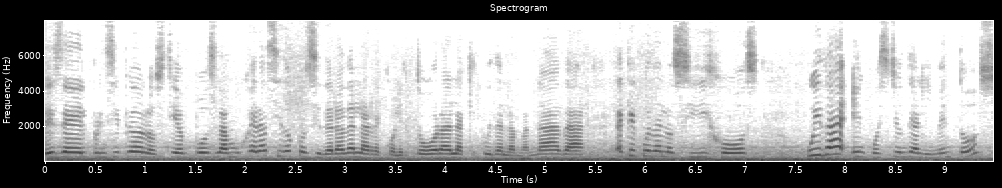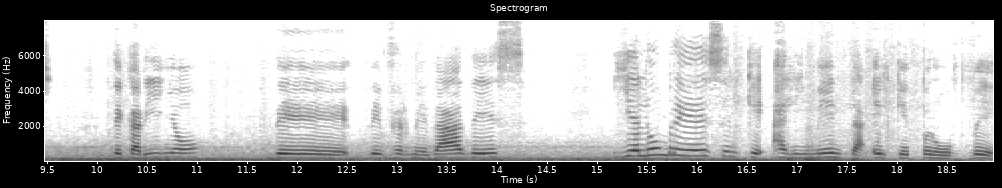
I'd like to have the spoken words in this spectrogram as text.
Desde el principio de los tiempos, la mujer ha sido considerada la recolectora, la que cuida la manada, la que cuida a los hijos, cuida en cuestión de alimentos, de cariño, de, de enfermedades. Y el hombre es el que alimenta, el que provee.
